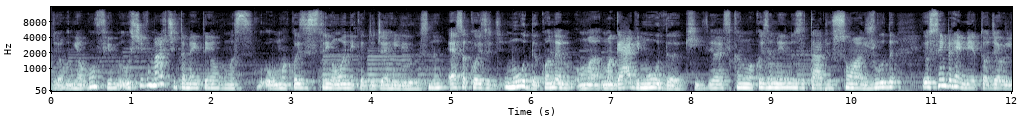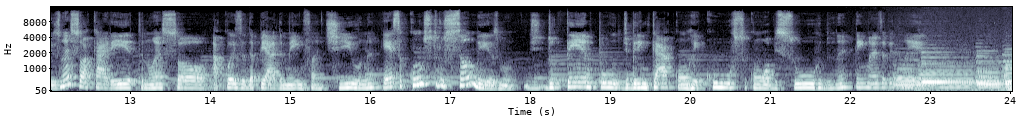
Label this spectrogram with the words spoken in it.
de, em algum filme, o Steve Martin também tem algumas, uma coisa estriônica do Jerry Lewis, né? Essa coisa de, muda, quando é uma, uma gag muda, que vai ficando uma coisa meio inusitada e o som ajuda, eu sempre remeto ao Lewis. Não é só a careta, não é só a coisa da piada meio infantil, né? É essa construção mesmo de, do tempo, de brincar com o recurso, com o absurdo, né? Tem mais a ver com ele.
